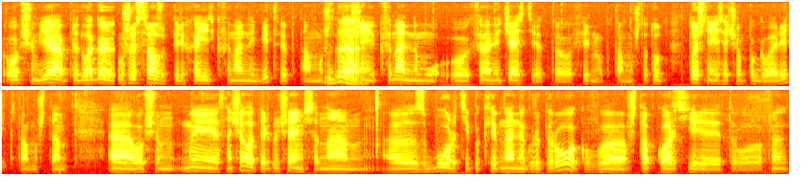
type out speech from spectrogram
в общем, я предлагаю уже сразу переходить к финальной битве, потому что, Да. точнее, к финальному, э, к финальной части этого фильма, потому что тут точно есть о чем поговорить, потому что, э, в общем, мы сначала переключаемся на э, сбор типа криминальных группировок в штаб-квартире этого Фран-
